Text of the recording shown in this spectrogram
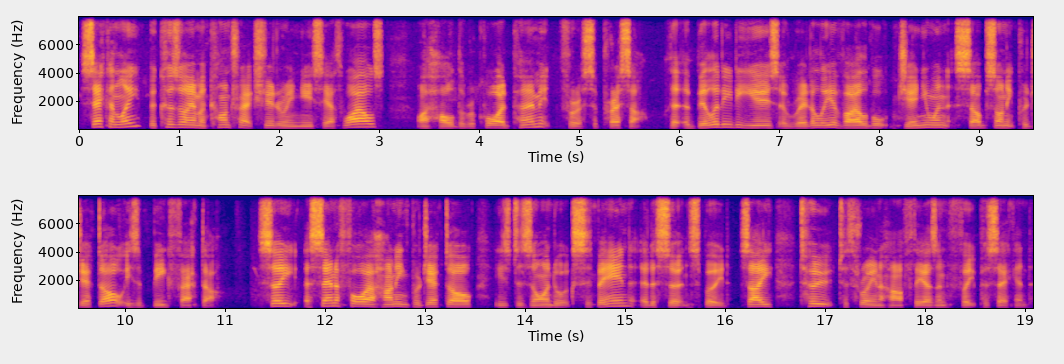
Secondly, because I am a contract shooter in New South Wales, I hold the required permit for a suppressor. The ability to use a readily available, genuine subsonic projectile is a big factor. See, a centerfire hunting projectile is designed to expand at a certain speed, say two to three and a half thousand feet per second.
